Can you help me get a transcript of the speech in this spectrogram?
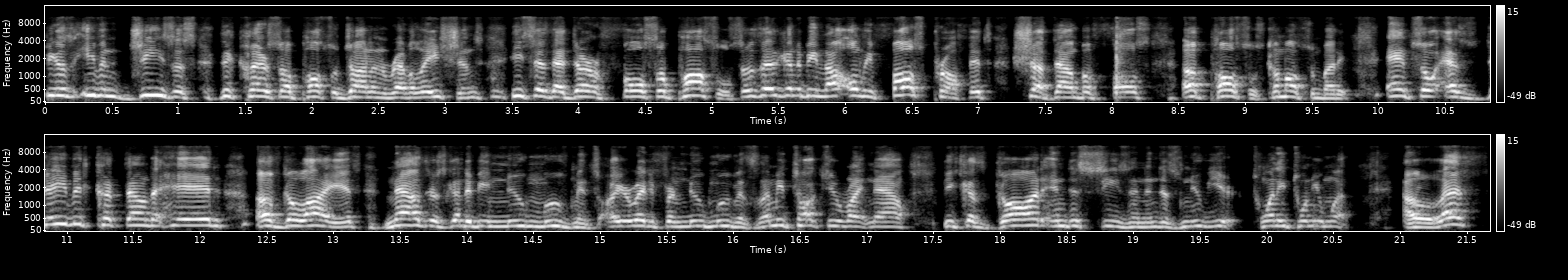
Because even Jesus declares to Apostle John in Revelations, he says that there are false apostles. So there's going to be not only false prophets shut down, but false apostles. Come on, somebody. And so as David cut down the head of Goliath, now there's going to be new movements. Are you ready for new movements? Let me talk to you right now because God in this season, in this new year, 2021, Aleph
